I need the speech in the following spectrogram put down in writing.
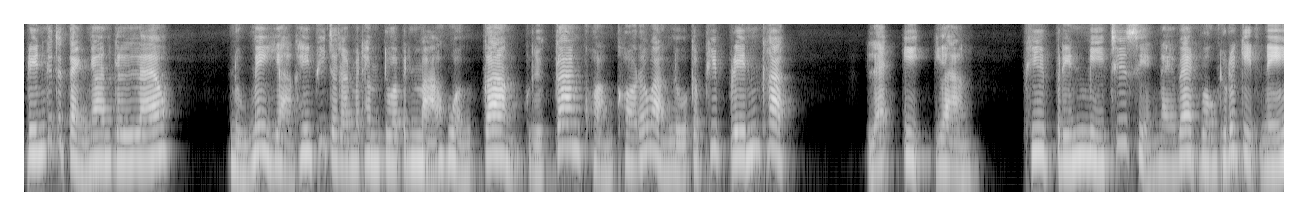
ปริ้นก็จะแต่งงานกันแล้ว หนูไม่อยากให้พี่จรันมาทำตัวเป็นหมาห่วงก้าง หรือก้างขวางคอระหว่างหนูกับพี่ปริ้นค่ะ และอีกอย่าง พี่ปริ้นมีชื่อเสียงในแวดวงธุรกิจนี้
